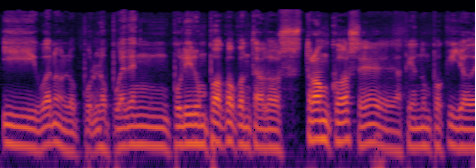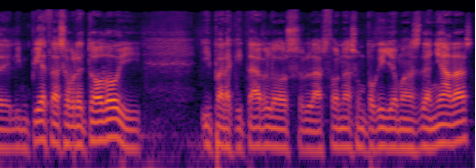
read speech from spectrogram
Y bueno, lo, pu- lo pueden pulir un poco contra los troncos, eh, haciendo un poquillo de limpieza sobre todo y, y para quitar los- las zonas un poquillo más dañadas.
